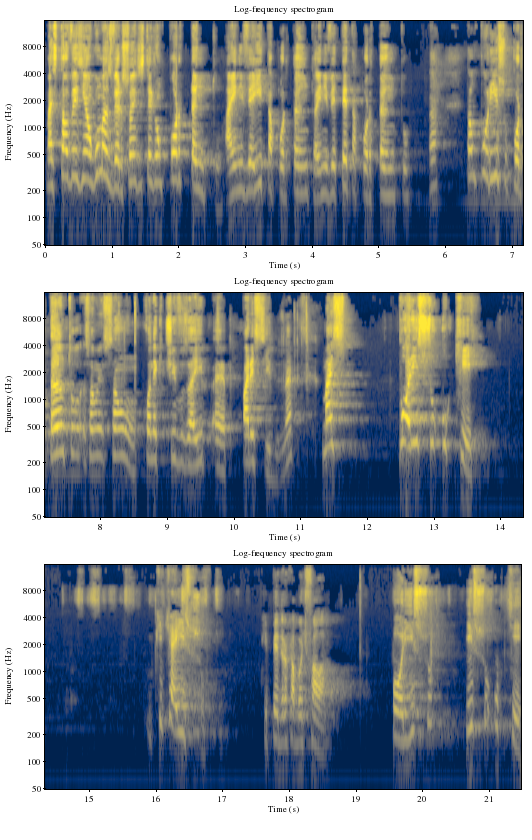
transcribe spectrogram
Mas talvez em algumas versões estejam portanto. A NVI está portanto, a NVT está portanto. Né? Então, por isso, portanto, são, são conectivos aí é, parecidos. Né? Mas, por isso o quê? O que, que é isso que Pedro acabou de falar? Por isso, isso o quê?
